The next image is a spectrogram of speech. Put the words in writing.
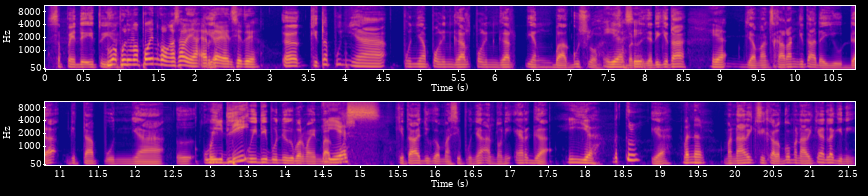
Sepede itu ya. 25 poin kalau nggak salah ya, Erga Iya. ya di situ ya. Eh, kita punya punya point guard point guard yang bagus loh Iya sebenarnya. sih. Jadi kita Iya. zaman sekarang kita ada Yuda, kita punya eh, Widi. Widi. Pun juga bermain bagus. Yes. Kita juga masih punya Anthony Erga Iya, betul. ya. Bener. Menarik sih kalau gue menariknya adalah gini.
